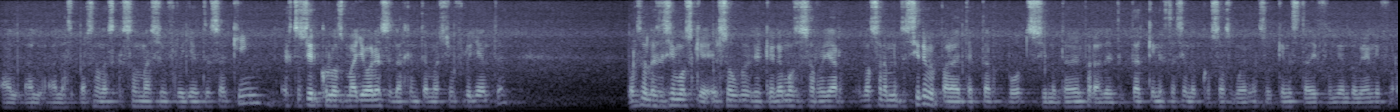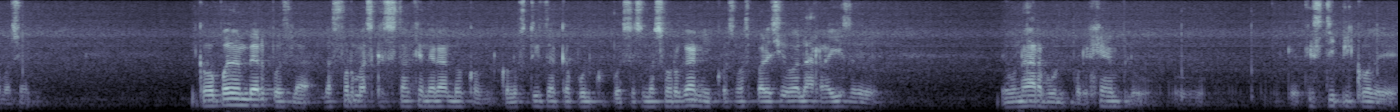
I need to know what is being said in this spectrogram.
a, a, las personas que son más influyentes aquí. Estos círculos mayores es la gente más influyente. Por eso les decimos que el software que queremos desarrollar no solamente sirve para detectar bots, sino también para detectar quién está haciendo cosas buenas o quién está difundiendo bien información. Y como pueden ver, pues las formas que se están generando con, con, los tweets de Acapulco, pues es más orgánico, es más parecido a la raíz de, de un árbol, por ejemplo, que, es típico de,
